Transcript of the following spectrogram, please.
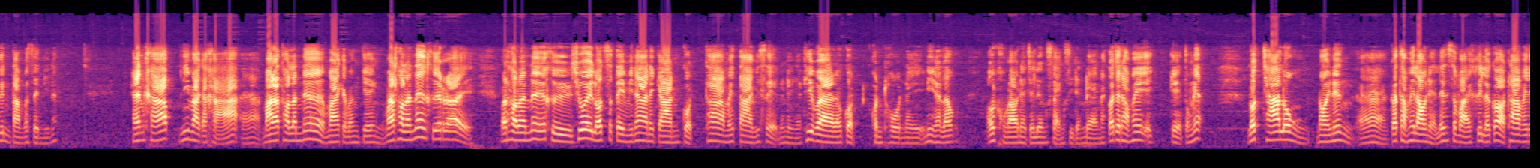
ขึ้นตามเปอร์เซ็นต์นี้นะHandicraft นี่มากับขาอ่า Marathon Runner มากับกางเกง Marathon Runner คืออะไร Marathon Runner ก็คือช่วยลด stamina ในการกดท่าไม้ตายพิเศษนั่นเองนะที่เวลาเรากด control ในนี่นะแล้ว อาของเราเนี่ยจะเรืองแสงสีแดงๆนะก็จะทำให้ไอเกรดตรงเนี้ยลดช้าลงหน่อยนึงอ่าก็ทำให้เราเนี่ยเล่นสบายขึ้นแล้วก็ท่าไม้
